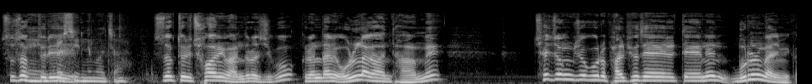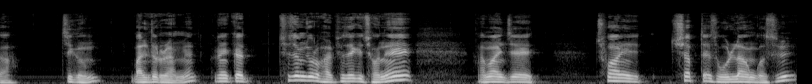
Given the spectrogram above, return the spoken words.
수석들이 그럴 수 있는 거죠. 수석들이 초안이 만들어지고 그런 다음에 올라간 다음에 최종적으로 발표될 때는 모르는 거 아닙니까? 지금 말대로 하면 그러니까 최종적으로 발표되기 전에 아마 이제 초안이 취합돼서 올라온 것을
